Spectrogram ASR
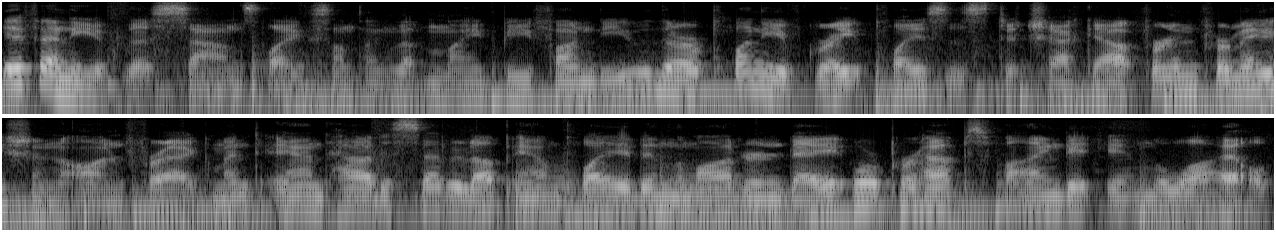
If any of this sounds like something that might be fun to you, there are plenty of great places to check out for information on Fragment and how to set it up and play it in the modern day, or perhaps find it in the wild.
